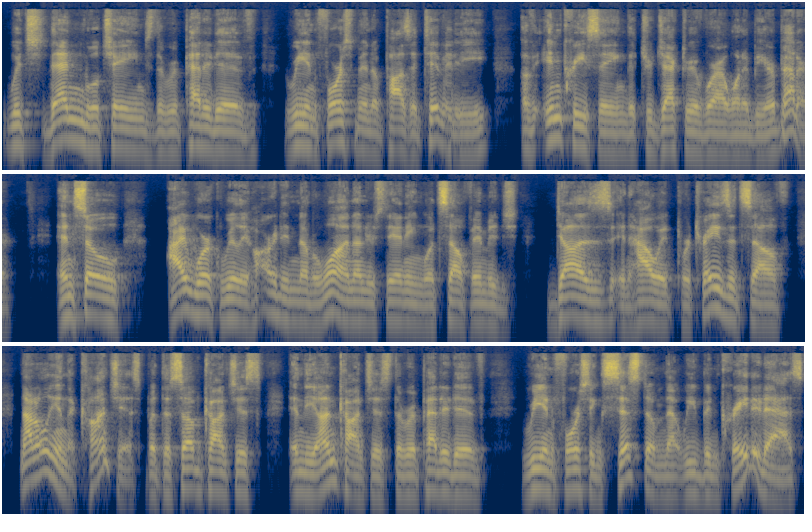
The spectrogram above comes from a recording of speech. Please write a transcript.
which then will change the repetitive reinforcement of positivity of increasing the trajectory of where I want to be or better. And so I work really hard in number one, understanding what self image does and how it portrays itself, not only in the conscious, but the subconscious in the unconscious, the repetitive reinforcing system that we've been created as.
